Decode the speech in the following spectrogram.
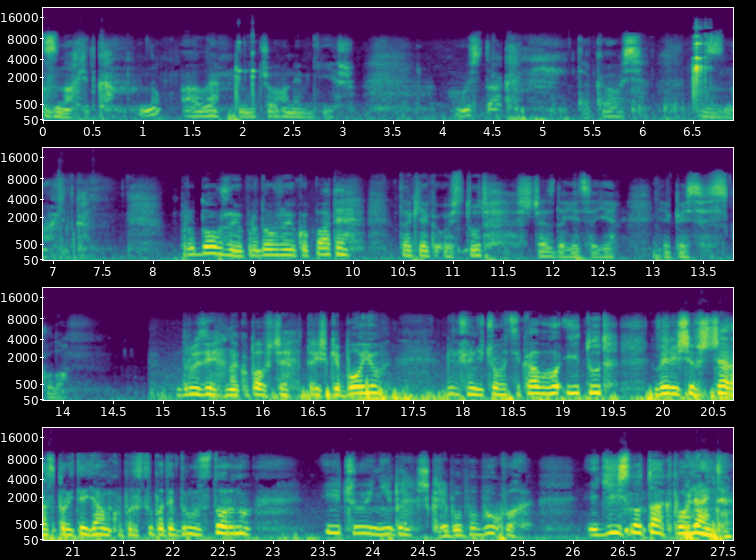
знахідка. Ну, але нічого не вдієш. Ось так. Така ось знахідка. Продовжую, продовжую копати, так як ось тут ще, здається, є якесь скло. Друзі, накопав ще трішки бою, більше нічого цікавого. І тут вирішив ще раз пройти ямку, прощупати в другу сторону. І чую, ніби шкрибу по буквах. І дійсно так, погляньте.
